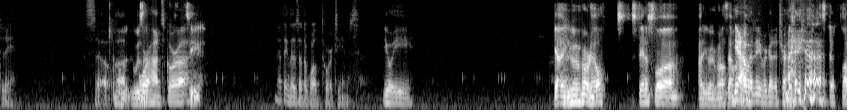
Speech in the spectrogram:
today. So uh, Borjan Zgora. I think those are the World Tour teams. UAE. Yeah, Human Powered Health. Stanislaw. How do you even pronounce that one? Yeah, I wasn't even going to try.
